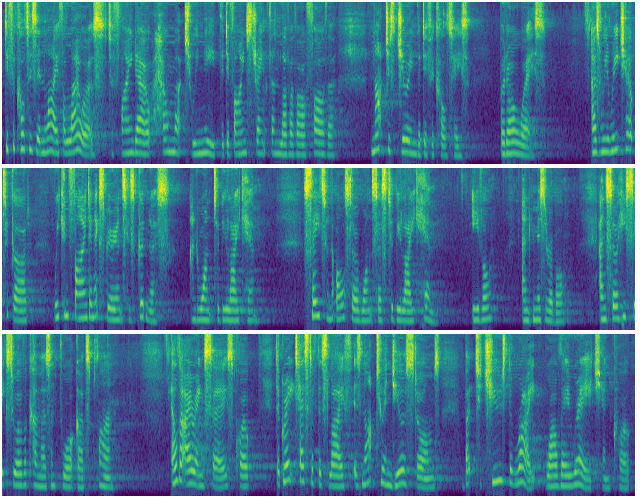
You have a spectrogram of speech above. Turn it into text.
Difficulties in life allow us to find out how much we need the divine strength and love of our Father, not just during the difficulties, but always. As we reach out to God, we can find and experience His goodness and want to be like Him. Satan also wants us to be like him, evil and miserable, and so he seeks to overcome us and thwart God's plan. Elder Eyring says, quote, the great test of this life is not to endure storms, but to choose the right while they rage, end quote.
